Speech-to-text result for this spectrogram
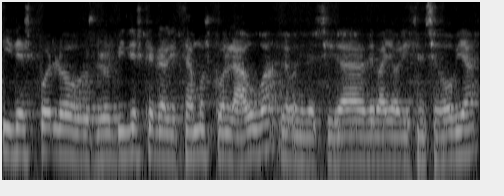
y después los, los vídeos que realizamos con la UBA, la Universidad de Valladolid en Segovia,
